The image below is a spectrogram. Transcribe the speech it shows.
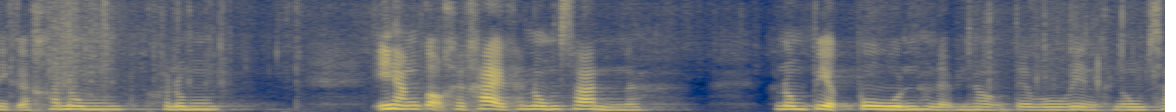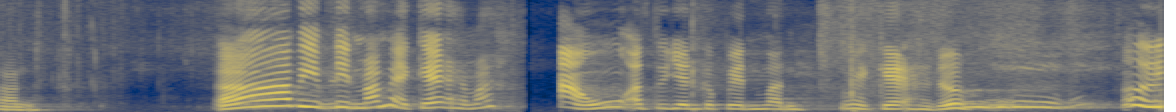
นี่ก็ขนมขนมอีหยังก็คล้ายๆขนมสั้นนะขนมเปียกปูนนั่นแหละพี่น้องแต่บ่เว้นขนมสั้น อ่าบีบลิ้นมาแม่แกะให้มาเอ้าอันตู้เย็นก็เป็นบัดนี้แม่แกะให้เด้อเอ้ย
